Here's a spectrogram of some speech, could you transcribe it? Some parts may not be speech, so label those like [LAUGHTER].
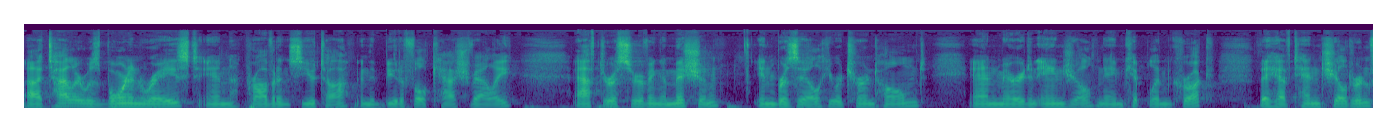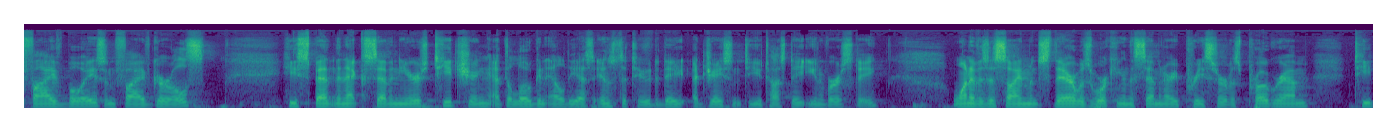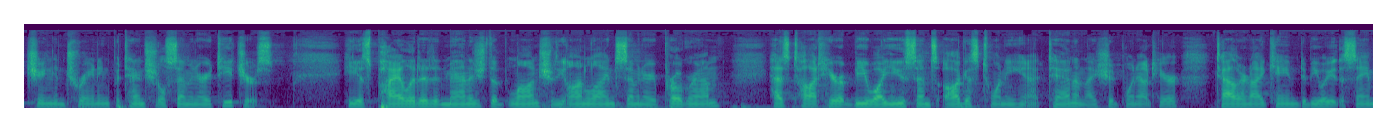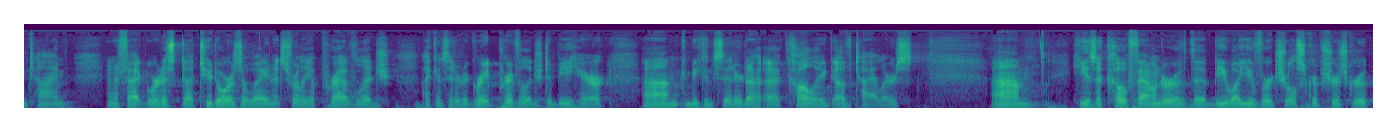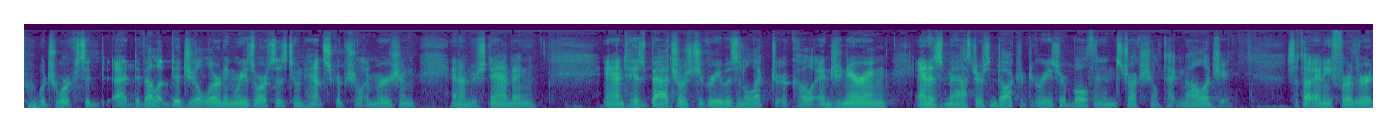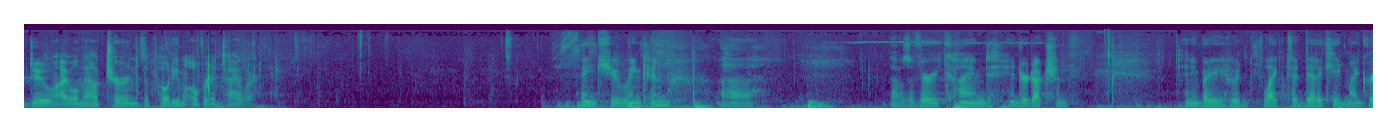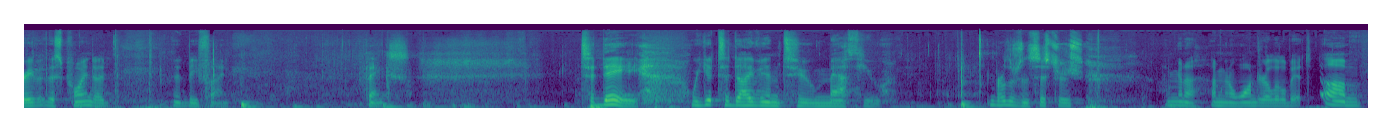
Uh, Tyler was born and raised in Providence, Utah, in the beautiful Cache Valley. After serving a mission in Brazil, he returned home and married an angel named Kiplin Crook. They have 10 children, five boys and five girls. He spent the next seven years teaching at the Logan LDS Institute, adjacent to Utah State University. One of his assignments there was working in the seminary pre service program, teaching and training potential seminary teachers. He has piloted and managed the launch of the online seminary program, has taught here at BYU since August 2010. And I should point out here, Tyler and I came to BYU at the same time. And in fact, we're just uh, two doors away, and it's really a privilege. I consider it a great privilege to be here. Um, can be considered a, a colleague of Tyler's. Um, he is a co founder of the BYU Virtual Scriptures Group, which works to uh, develop digital learning resources to enhance scriptural immersion and understanding and his bachelor's degree was in electrical engineering, and his master's and doctorate degrees are both in instructional technology. So, without any further ado, I will now turn the podium over to Tyler. Thank you, Lincoln. Uh, that was a very kind introduction. Anybody who'd like to dedicate my grave at this point, I'd, it'd be fine. Thanks. Today, we get to dive into Matthew. Brothers and sisters, I'm gonna I'm gonna wander a little bit. Um,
